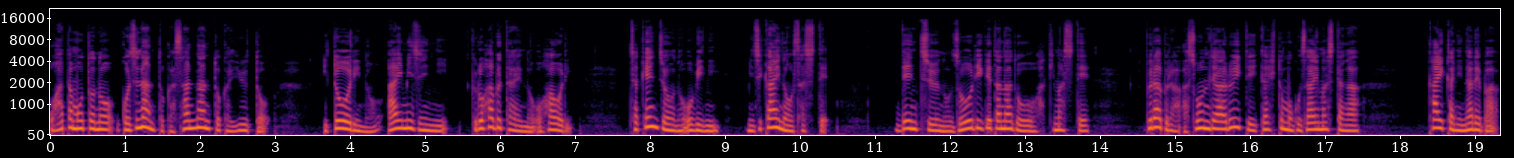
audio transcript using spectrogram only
お旗本のご次男とか三男とか言うと伊藤里の相美人に黒羽舞台のお羽織茶剣城の帯に短いのを刺して電柱の草履下駄などを履きましてぶらぶら遊んで歩いていた人もございましたが開花になれば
